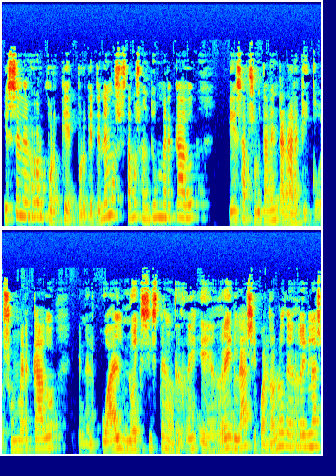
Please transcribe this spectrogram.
Es el error, ¿por qué? Porque tenemos, estamos ante un mercado que es absolutamente anárquico. Es un mercado en el cual no existen eh, reglas y cuando hablo de reglas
